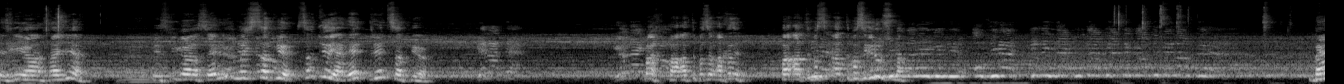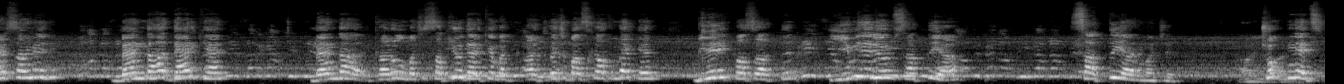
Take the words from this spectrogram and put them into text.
Eski Galatasaraylı ya. Eski Galatasaraylı maçı satıyor. Satıyor yani. Net, net satıyor. Bak bak attı pası arkada. Bak attı pası, attı pası görüyor musun bak. Ben sana ne dedim? Ben daha derken Ben daha Karol maçı satıyor derken bak arkadaşı baskı altındayken bilerek pası attı. Yemin ediyorum sattı ya. Sattı yani maçı. Aynen, Çok aynen. net.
